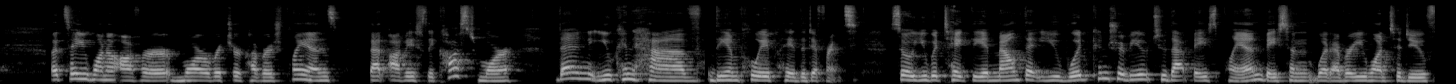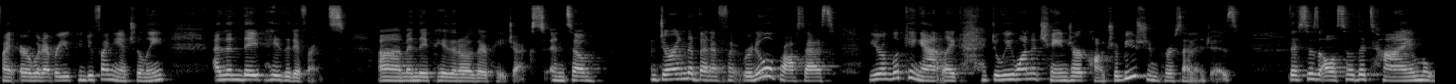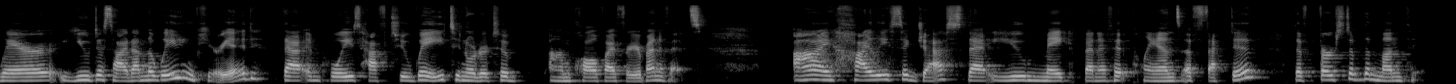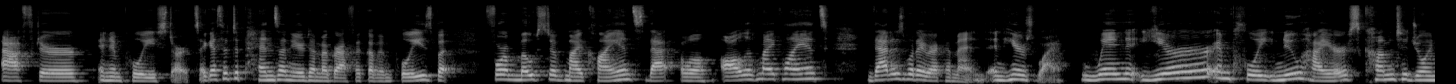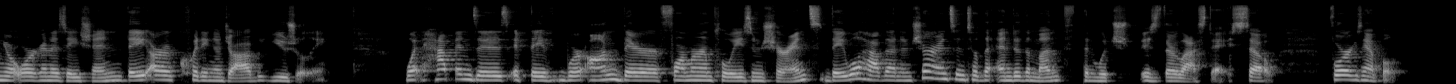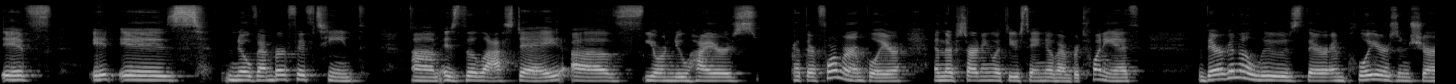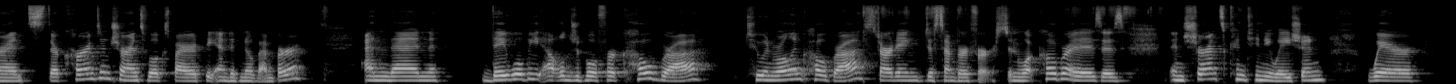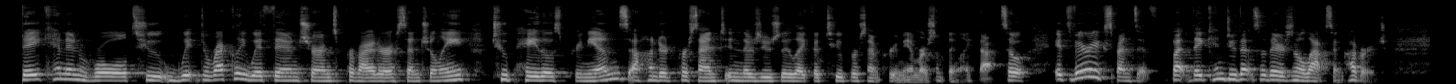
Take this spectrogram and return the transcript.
let's say you want to offer more richer coverage plans that obviously cost more, then you can have the employee pay the difference. So you would take the amount that you would contribute to that base plan based on whatever you want to do or whatever you can do financially, and then they pay the difference um, and they pay that out of their paychecks. And so during the benefit renewal process, you're looking at like, do we want to change our contribution percentages? This is also the time where you decide on the waiting period that employees have to wait in order to um, qualify for your benefits. I highly suggest that you make benefit plans effective the first of the month after an employee starts. I guess it depends on your demographic of employees, but for most of my clients, that, well, all of my clients, that is what I recommend. And here's why. When your employee, new hires come to join your organization, they are quitting a job usually what happens is if they were on their former employee's insurance, they will have that insurance until the end of the month, then which is their last day. So, for example, if it is November 15th, um, is the last day of your new hires at their former employer, and they're starting with you, say November 20th, they're going to lose their employer's insurance. Their current insurance will expire at the end of November. And then they will be eligible for Cobra to enroll in Cobra starting December 1st. And what Cobra is, is insurance continuation where they can enroll to with, directly with the insurance provider essentially to pay those premiums 100% and there's usually like a 2% premium or something like that. So it's very expensive but they can do that so there's no lapse in coverage.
